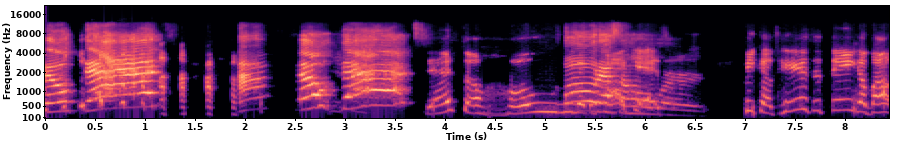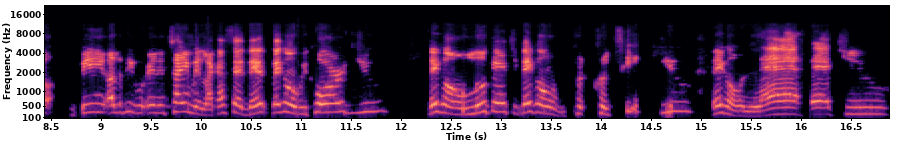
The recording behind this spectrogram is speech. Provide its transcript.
felt that. I felt that. That's a whole Oh, that's podcast. a whole word. Because here's the thing about being other people entertainment. Like I said, they're, they're gonna record you, they're gonna look at you, they're gonna critique you, they're gonna laugh at you.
